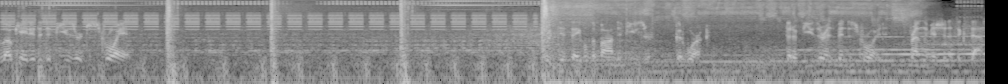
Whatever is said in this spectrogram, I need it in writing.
Located the defuser. Destroy it. We've disabled the bomb defuser. Good work. The defuser has been destroyed. Friendly mission a success.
